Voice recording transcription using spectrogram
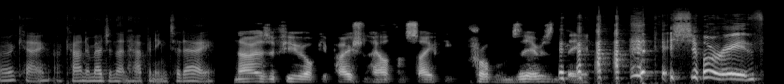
Okay. I can't imagine that happening today. No, there's a few occupational health and safety problems there, isn't there? there sure is.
